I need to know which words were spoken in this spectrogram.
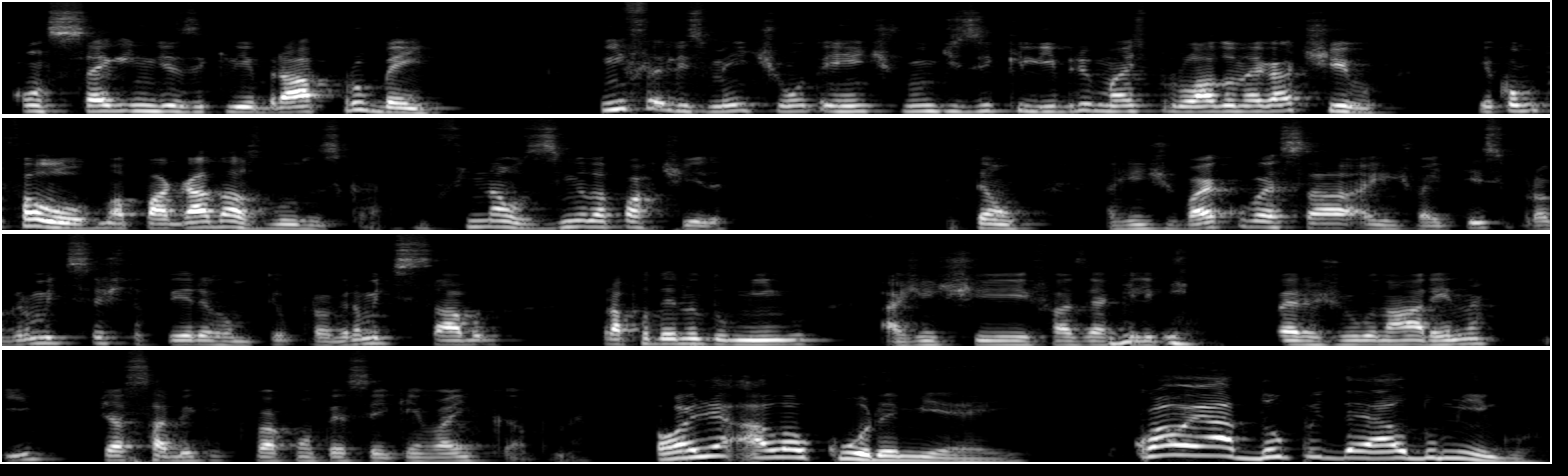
conseguem desequilibrar para o bem. Infelizmente, ontem a gente viu um desequilíbrio mais para o lado negativo. E como tu falou, uma apagada das luzes, cara, no finalzinho da partida. Então, a gente vai conversar, a gente vai ter esse programa de sexta-feira, vamos ter o programa de sábado, para poder no domingo a gente fazer aquele jogo na arena e já saber o que vai acontecer quem vai em campo, né? Olha a loucura, MR. Qual é a dupla ideal domingo?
